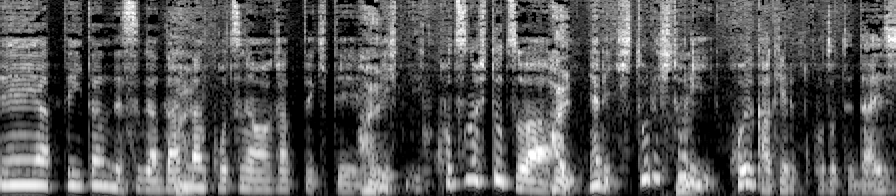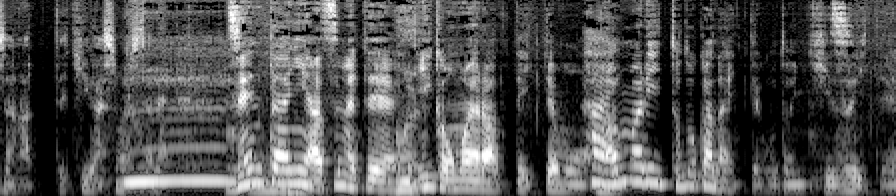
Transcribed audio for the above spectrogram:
でやっていたんですが、だんだんコツが分かってきて、はい。でコツの一つは、はい。やはり一人一人声かけることって大事だなって気がしましたね。全体に集めて、はい。いいかお前らって言っても、はい。あんまり届かないってことに気づいて、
